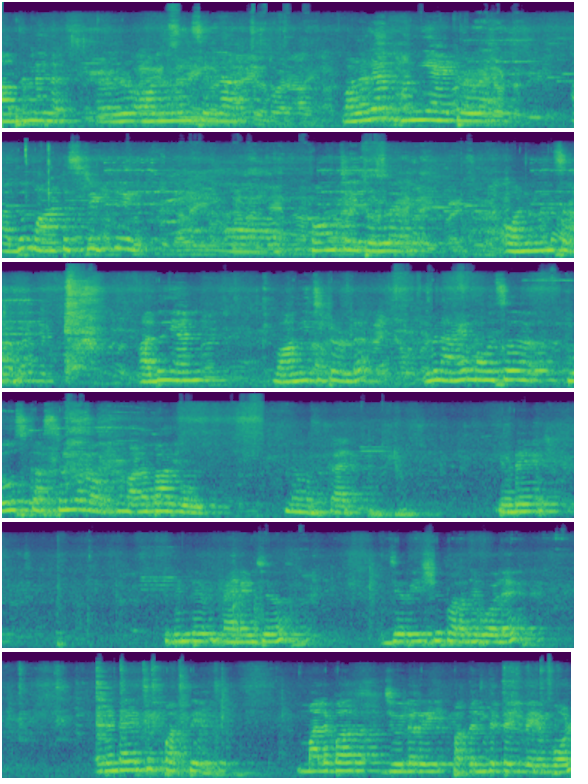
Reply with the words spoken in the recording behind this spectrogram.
ആഭരണങ്ങൾ അതായത് ഓർണമെന്റ്സ് എല്ലാം വളരെ ഭംഗിയായിട്ടുള്ള അതും ആർട്ടിസ്റ്റിക് ഫോം ചെയ്തിട്ടുള്ള ഓർണമെന്റ്സ് ആണ്. അത് ഞാൻ വാങ്ങിച്ചിട്ടുണ്ട്. Even I'm also close customer of Malabar Gold നമസ്കാരം. ഇവിടെ ഇതിന്റെ മാനേജർ ജെറീഷ് പറഞ്ഞ പോലെ രണ്ടായിരത്തി പത്തിൽ മലബാർ ജ്വല്ലറി പത്തനംതിട്ടയിൽ വരുമ്പോൾ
